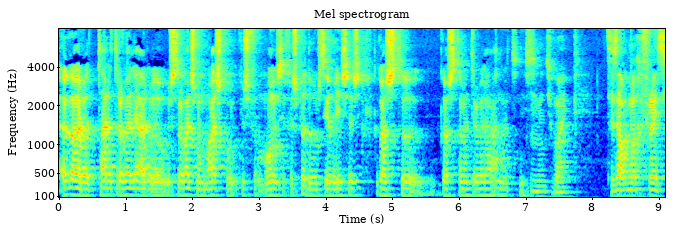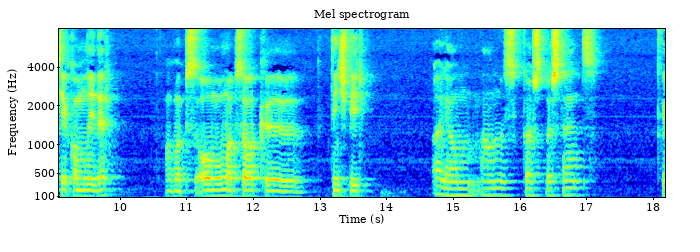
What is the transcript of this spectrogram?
Agora, estar a trabalhar uh, os trabalhos manuais com, com os formões e raspadores e lixas, gosto, gosto também de trabalhar à noite nisso. Muito bem. Tens alguma referência como líder? Alguma pessoa, ou uma pessoa que te inspire? Olha, há um, há um músico que gosto bastante que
